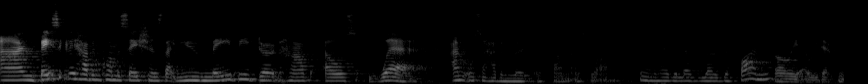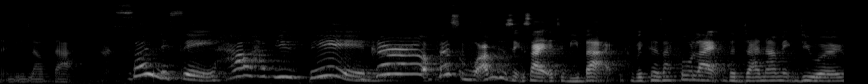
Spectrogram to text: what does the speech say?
and basically having conversations that you maybe don't have elsewhere, and also having loads of fun as well. And you know, we love loads of fun. Oh, yeah, we definitely love that. So, Nissy, how have you been? Girl, first of all, I'm just excited to be back because I feel like the dynamic duo,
